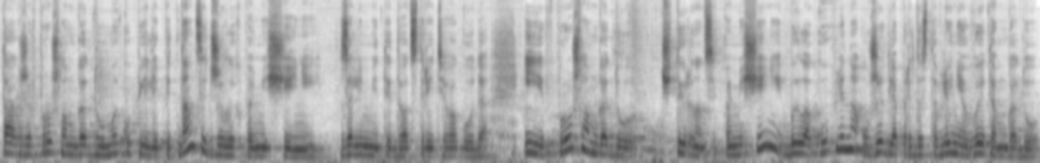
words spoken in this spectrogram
Также в прошлом году мы купили 15 жилых помещений за лимиты 2023 года. И в прошлом году 14 помещений было куплено уже для предоставления в этом году.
